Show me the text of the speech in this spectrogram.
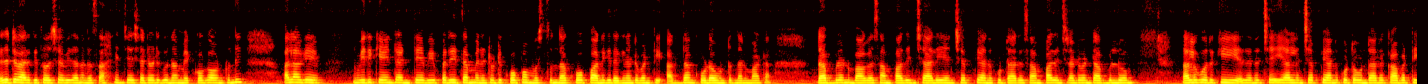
ఎదుటి వారికి తోచే విధానంగా సహాయం చేసేటువంటి గుణం ఎక్కువగా ఉంటుంది. అలాగే వీరికి ఏంటంటే విపరీతమైనటువంటి కోపం వస్తుంది? ఆ కోపానికి తగినటువంటి అర్థం కూడా ఉంటుందన్నమాట. డబ్బులను బాగా సంపాదించాలి అని చెప్పి అనుకుంటారు. సంపాదించినటువంటి డబ్బులు నలుగురికి ఏదైనా చేయాలని చెప్పి అనుకుంటూ ఉంటారు. కాబట్టి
